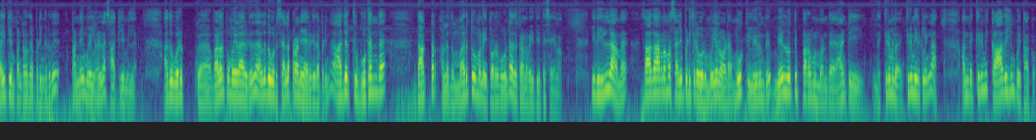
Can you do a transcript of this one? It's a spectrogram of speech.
வைத்தியம் பண்ணுறது அப்படிங்கிறது பண்ணை முயல்களில் சாத்தியம் இல்லை அது ஒரு வளர்ப்பு முயலாக இருக்குது அல்லது ஒரு செல்லப்பிராணியாக இருக்குது அப்படின்னா அதற்கு உகந்த டாக்டர் அல்லது மருத்துவமனை தொடர்பு கொண்டு அதற்கான வைத்தியத்தை செய்யலாம். இது இல்லாமல் சாதாரணமாக சளி பிடிக்கிற ஒரு முயலோட மூக்கில் இருந்து மேல் நோக்கி பரவும் அந்த ஆன்டி இந்த கிருமின கிருமி இருக்கு இல்லைங்களா? அந்த கிருமி காதையும் போய் தாக்கும்.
